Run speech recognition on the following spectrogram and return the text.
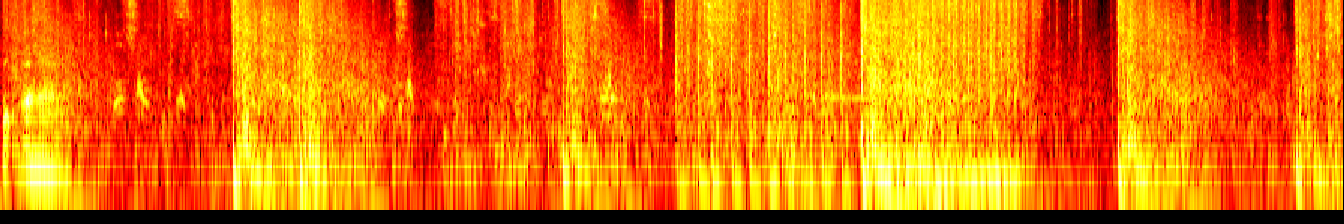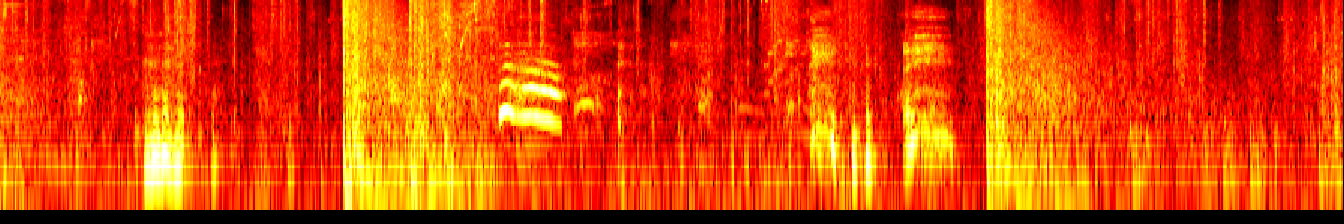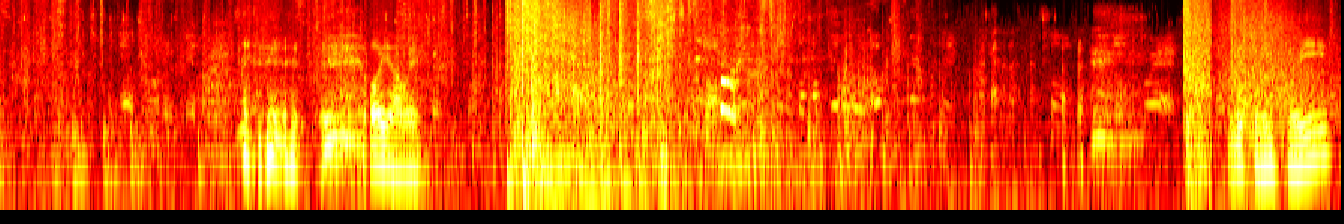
toxic ass. oh yeah, Yahweh. Literally freeze.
